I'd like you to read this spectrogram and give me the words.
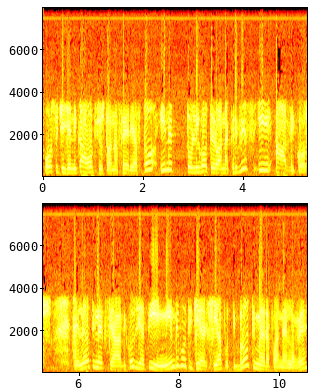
όσο και γενικά όποιος το αναφέρει αυτό, είναι το λιγότερο ανακριβής ή άδικος. Και λέω τη λέξη άδικος γιατί η νυν Δημοτική Αρχή από την πρώτη μέρα που ανέλαβε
